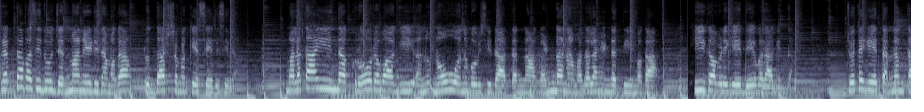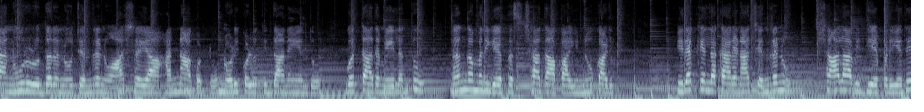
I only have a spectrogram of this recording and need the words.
ರಕ್ತ ಬಸಿದು ಜನ್ಮ ನೀಡಿದ ಮಗ ವೃದ್ಧಾಶ್ರಮಕ್ಕೆ ಸೇರಿಸಿದ. ಮಲತಾಯಿಯಿಂದ ಕ್ರೂರವಾಗಿ ಅನು, ನೋವು ಅನುಭವಿಸಿದ ತನ್ನ ಗಂಡನ ಮೊದಲ ಹೆಂಡತಿ ಮಗ ಈಗ ಅವಳಿಗೆ ದೇವರಾಗಿದ್ದ. ಜೊತೆಗೆ ತನ್ನಂತ ನೂರು ವೃದ್ಧರನ್ನು ಚಂದ್ರನು ಆಶ್ರಯ ಅನ್ನ ಕೊಟ್ಟು ನೋಡಿಕೊಳ್ಳುತ್ತಿದ್ದಾನೆ ಎಂದು ಗೊತ್ತಾದ ಮೇಲಂತೂ ಗಂಗಮ್ಮನಿಗೆ ಪಶ್ಚಾತ್ತಾಪ ಇನ್ನೂ ಕಾಡಿತು. ಇದಕ್ಕೆಲ್ಲ ಕಾರಣ ಚಂದ್ರನು ಶಾಲಾ ವಿದ್ಯೆ ಪಡೆಯದೆ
